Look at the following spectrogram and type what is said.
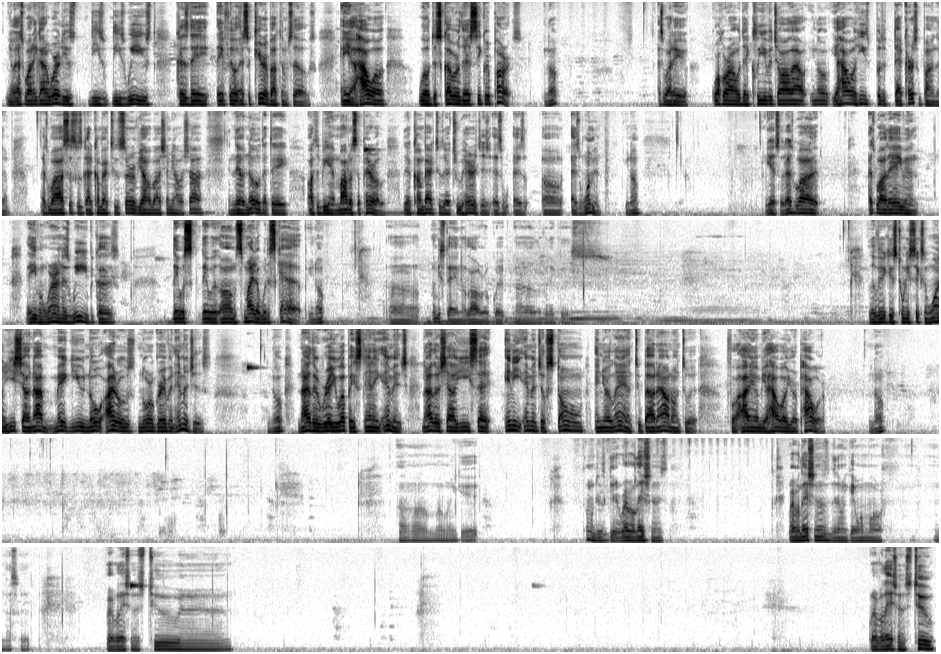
You know, that's why they gotta wear these these these weaves because they they feel insecure about themselves. And Yahweh will discover their secret parts. You know? That's why they walk around with their cleavage all out. You know, Yahweh, he's put a, that curse upon them. That's why our sisters got to come back to serve Yahweh Hashem Yahweh Shah, and they'll know that they ought to be in modest apparel. They'll come back to their true heritage as as uh, as women, you know. Yeah, so that's why that's why they even they even wearing this weave because they was they were um smited with a scab, you know. Uh, let me stay in the law real quick. Uh, Leviticus. Leviticus 26 and 1 Ye shall not make you no idols nor graven images. You know, neither rear you up a standing image, neither shall ye set any image of stone in your land to bow down unto it, for I am Yahweh your power. You know? Um, I'm gonna get. I'm gonna just get Revelations. Revelations, then I'm gonna get one more. And that's it. Revelations 2 and. Revelations 2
